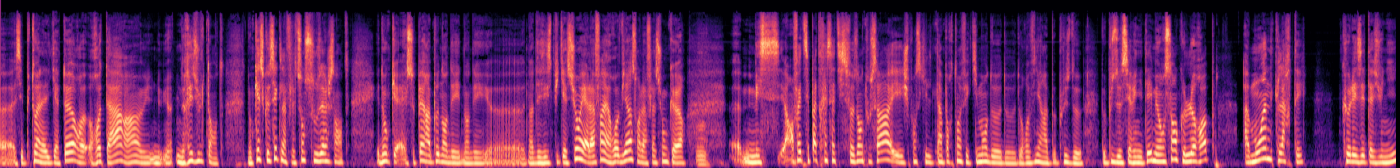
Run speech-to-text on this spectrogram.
Euh, c'est plutôt un indicateur euh, retard, hein, une, une résultante. Donc, qu'est-ce que c'est que l'inflation sous-jacente? Et donc, elle se perd un peu dans des dans des euh, dans des explications et à la fin, elle revient sur l'inflation cœur. Mm. Euh, mais en fait, c'est pas très satisfaisant tout ça, et je pense qu'il est important effectivement de, de, de revenir un peu plus de un peu plus de sérénité. Mais on sent que l'Europe a moins de clarté que les États-Unis,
